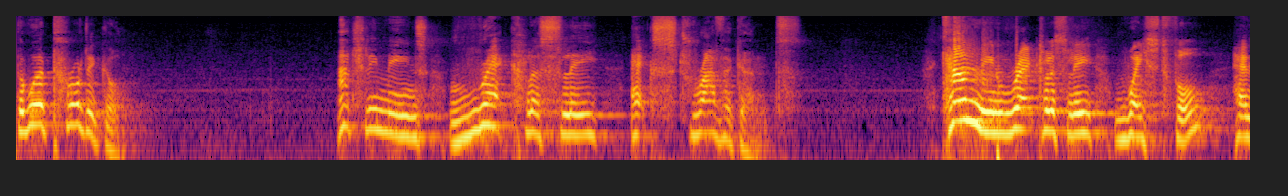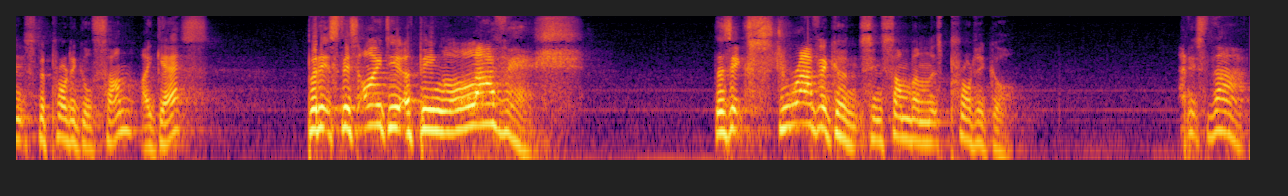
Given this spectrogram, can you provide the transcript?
The word prodigal actually means recklessly extravagant. Can mean recklessly wasteful, hence the prodigal son, I guess. But it's this idea of being lavish. There's extravagance in someone that's prodigal. And it's that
